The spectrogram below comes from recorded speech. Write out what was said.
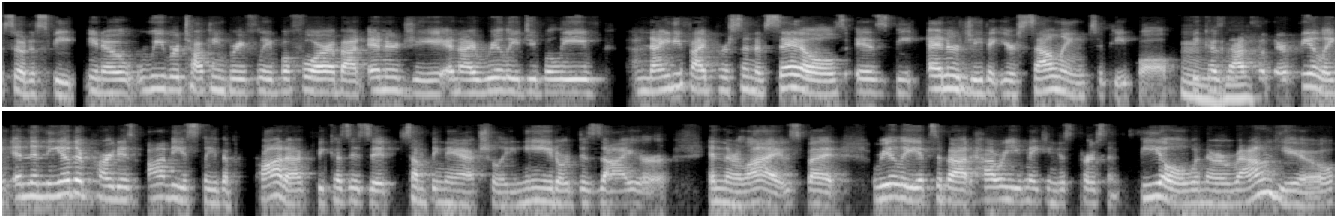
so to speak you know we were talking briefly before about energy and i really do believe 95% of sales is the energy that you're selling to people because mm-hmm. that's what they're feeling. And then the other part is obviously the product because is it something they actually need or desire in their lives? But really, it's about how are you making this person feel when they're around you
